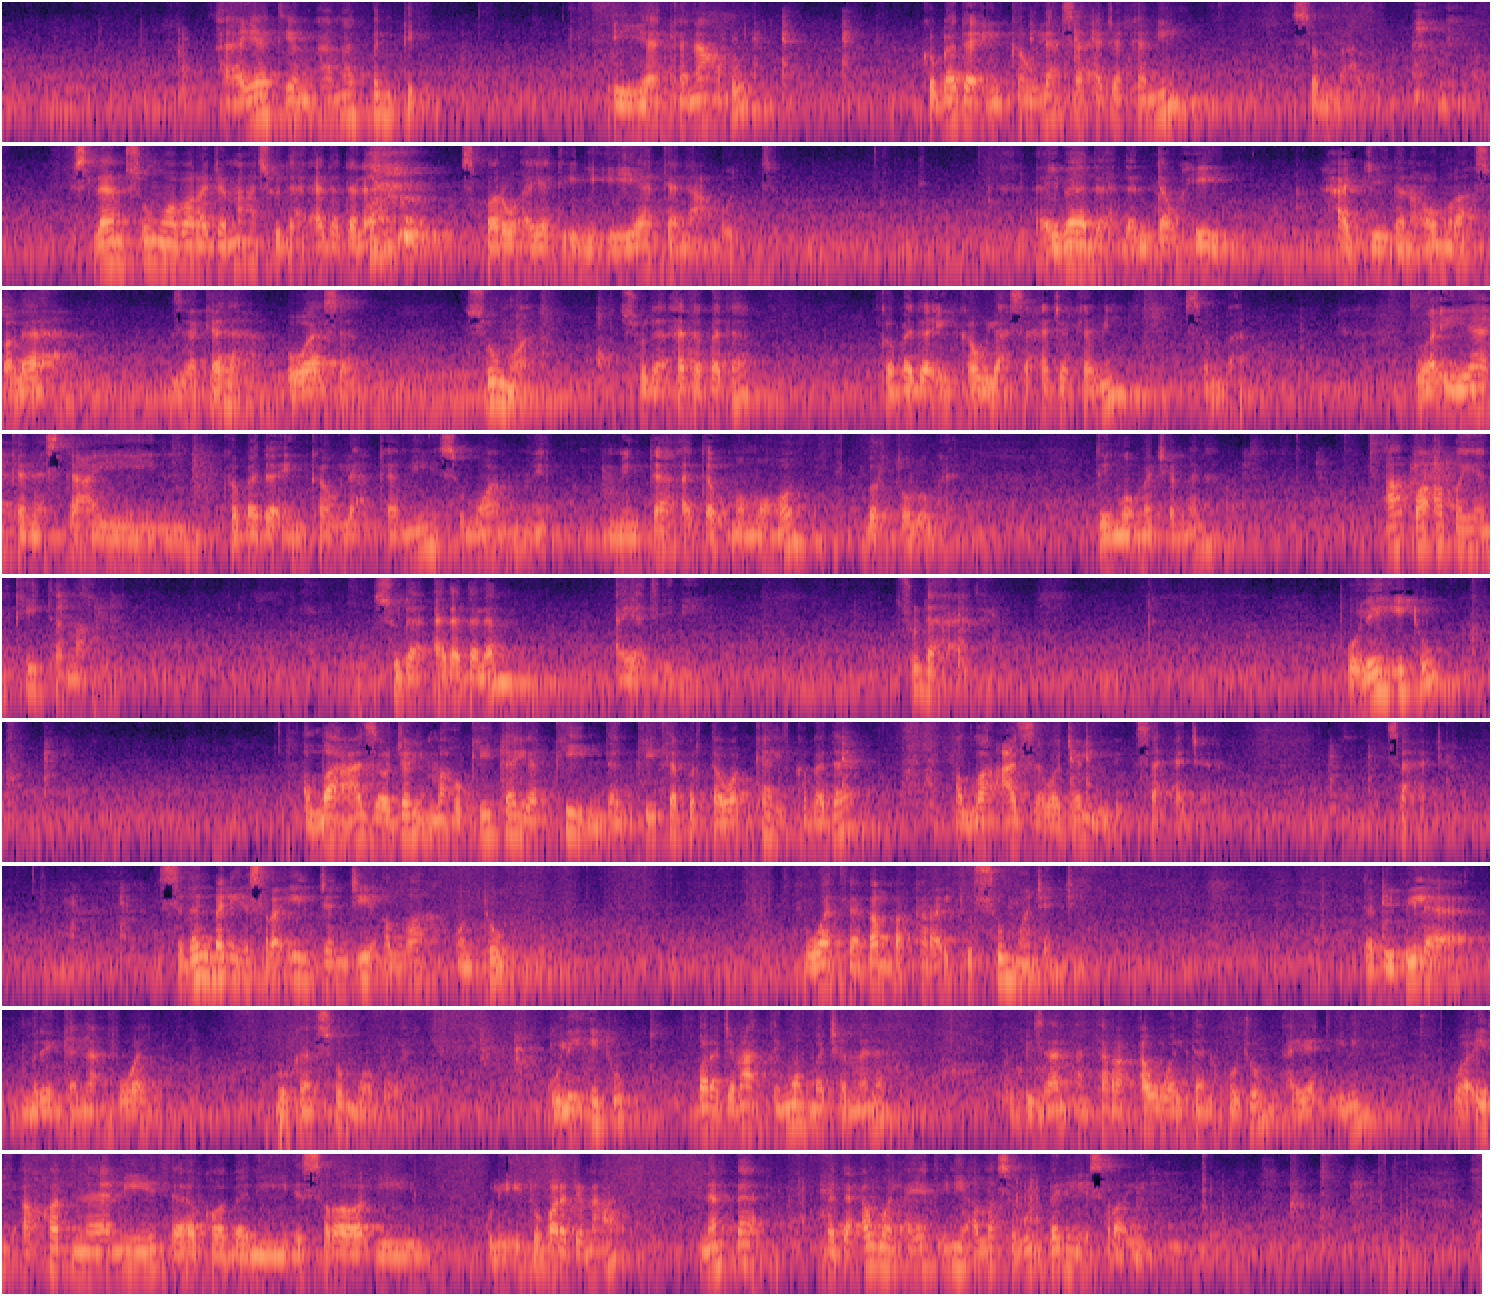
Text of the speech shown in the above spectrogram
آيات yang amat penting إياك نعبد كبدا ان كولا سحج كمي سمبا إسلام سوم وبر جماعة سده ادد لا اسبروا ايات إني إياك نعبد. عبادة دن توحيد حج دن عمرة صلاة زكاة واسا سوم سده ادب كبدا ان كولا سحج كمي سمبا وإياك نستعين. Kepada engkau lah kami semua minta atau memohon bertolongan. Tengok macam mana? Apa-apa yang kita mahu sudah ada dalam ayat ini. Sudah ada. Oleh itu Allah Azza wa Jal mahu kita yakin dan kita bertawakal kepada Allah Azza wa Jal sahaja sahaja sedang Bani Israel janji Allah untuk buat lapan perkara itu semua janji. Tapi bila mereka buat bukan semua buat. Oleh itu para jemaah tahu macam mana bezaan antara awal dan hujung ayat ini. وإذ أخذنا ميثاق بني إسرائيل. Oleh itu para jemaah nampak pada awal ayat ini Allah sebut Bani Israel.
